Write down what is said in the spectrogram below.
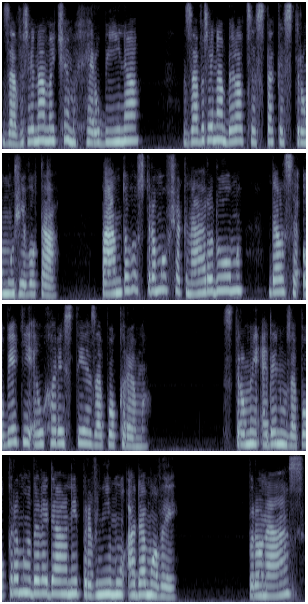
Zavřena mečem cherubína, zavřena byla cesta ke stromu života. Pán toho stromu však národům dal se oběti Eucharistie za pokrm. Stromy Edenu za pokrm byly dány prvnímu Adamovi. Pro nás,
